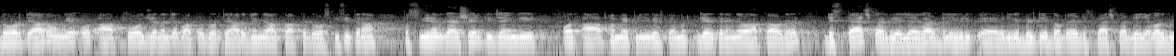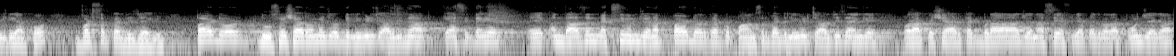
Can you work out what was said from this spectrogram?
डोर तैयार होंगे और आपको जो है ना, जब आपके डोर तैयार हो जाएँगे, आपको आपके डोर्स किसी तरह तस्वीरें वगैरह शेयर की जाएँगी और आप हमें प्रीवियस पेमेंट क्लियर करेंगे और आपका ऑर्डर डिस्पैच कर दिया जाएगा डिलीवरी बिल्टी पे डिस्पैच कर दिया जाएगा और बिल्टी आपको व्हाट्सअप कर दी जाएगी। पर डोर दूसरे शहरों में जो डिलीवरी चार्जेस हैं, आप कह सकते हैं कि एक अंदाजन मैक्सिमम जो है ना पर डोर पे आपको पाँच सौ रुपये डिलीवरी चार्जेस आएँगे और आपके शहर तक बड़ा जो है ना सेफली आपका दरवाज़ा पहुँच जाएगा,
